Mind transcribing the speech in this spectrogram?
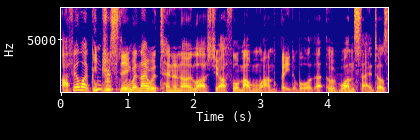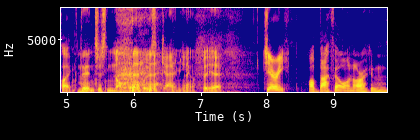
I, I feel like interesting. when they were ten and zero last year. I thought Melbourne were unbeatable at that at one stage. I was like, they're just not going to lose a game here. But yeah, Jerry. I'll back that one. I reckon.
